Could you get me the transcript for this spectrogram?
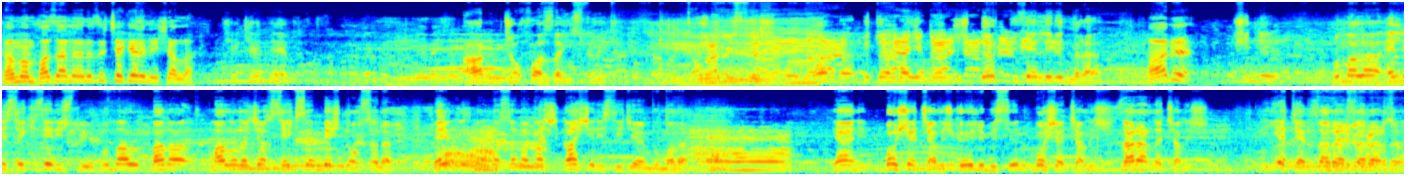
Tamam pazarlığınızı çekelim inşallah. Çeken de abim çok fazla istiyor. Önümüz kış. Torba, bir torba yem olmuş 450 bin lira. Abi Şimdi bu mala 58'er istiyor. Bu mal bana mal olacak 85-90'a. Ben kurbanda sana kaç, kaç yer isteyeceğim bu mala? Yani boşa çalış. Köylü müsün? Boşa çalış. Zararda çalış. Yeter zarar zararda.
